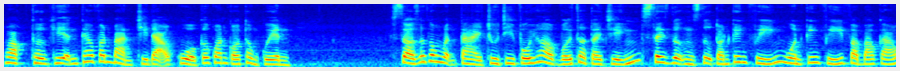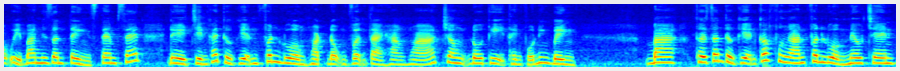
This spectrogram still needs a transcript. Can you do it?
hoặc thực hiện theo văn bản chỉ đạo của cơ quan có thẩm quyền. Sở Giao thông Vận tải chủ trì phối hợp với Sở Tài chính xây dựng dự toán kinh phí, nguồn kinh phí và báo cáo Ủy ban nhân dân tỉnh xem xét để triển khai thực hiện phân luồng hoạt động vận tải hàng hóa trong đô thị thành phố Ninh Bình. 3. Thời gian thực hiện các phương án phân luồng nêu trên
